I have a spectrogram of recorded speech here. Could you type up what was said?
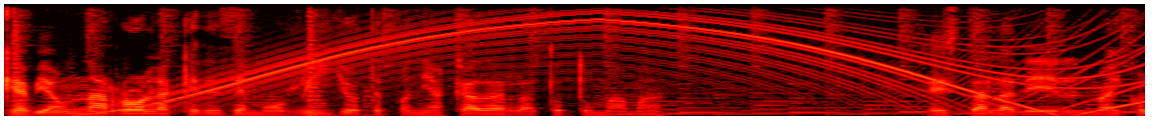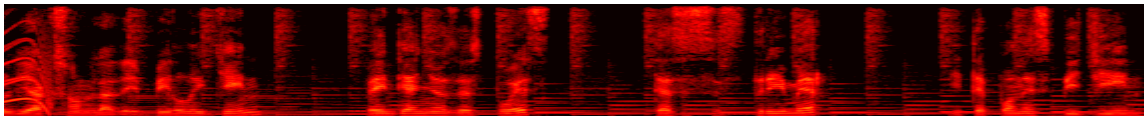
Que había una rola que desde morrillo te ponía cada rato tu mamá. Esta, la de Michael Jackson, la de Billie Jean. 20 años después, te haces streamer y te pones Jean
